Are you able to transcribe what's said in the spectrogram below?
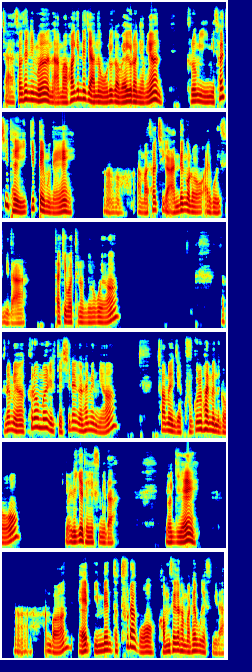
자, 선생님은 아마 확인되지 않은 오류가 왜 그러냐면 크롬이 이미 설치되어 있기 때문에 어, 아마 설치가 안 된 걸로 알고 있습니다. 닫기 버튼을 누르고요. 자, 그러면 크롬을 이렇게 실행을 하면요. 처음에 이제 구글 화면으로 열리게 되겠습니다. 여기에 어, 한번 앱 인벤터 2라고 검색을 한번 해보겠습니다.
